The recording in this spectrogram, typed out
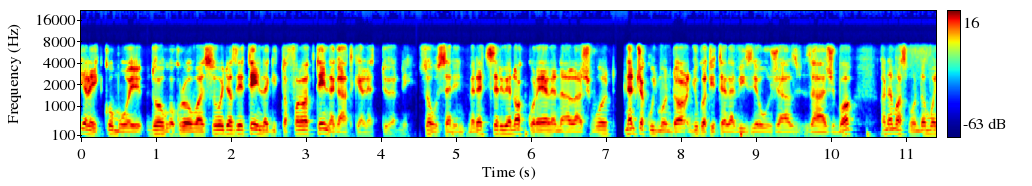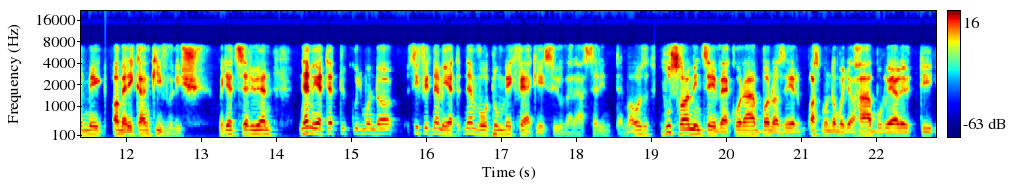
elég komoly dolgokról van szó, hogy azért tényleg itt a falat tényleg át kellett törni. Szó szerint, mert egyszerűen akkor ellenállás volt, nem csak úgymond a nyugati televíziózásba, hanem azt mondom, hogy még Amerikán kívül is. Hogy egyszerűen nem értettük, úgymond a szifit nem, ért, nem voltunk még felkészülve rá szerintem. Ahhoz 20-30 éve korábban azért azt mondom, hogy a háború előtti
